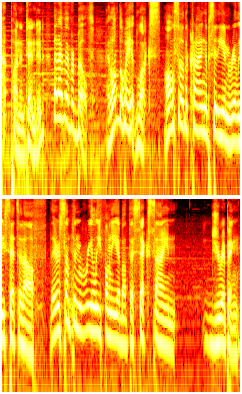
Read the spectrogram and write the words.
pun intended, that I've ever built. I love the way it looks. Also, the crying obsidian really sets it off. There's something really funny about the sex sign dripping.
